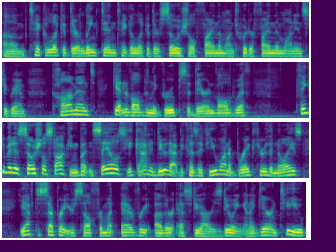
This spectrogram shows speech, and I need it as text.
Um, take a look at their LinkedIn, take a look at their social, find them on Twitter, find them on Instagram, comment, get involved in the groups that they're involved with. Think of it as social stalking, but in sales, you got to do that because if you want to break through the noise, you have to separate yourself from what every other SDR is doing. And I guarantee you,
